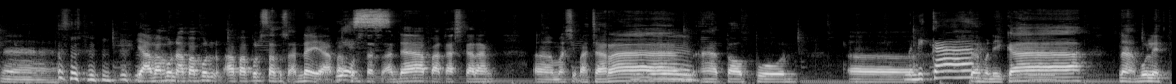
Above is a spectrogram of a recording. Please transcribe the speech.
Nah, ya apa pun apa pun apa pun status anda ya, apa pun Yes. status anda, apakah sekarang eh, masih pacaran ataupun eh, Menikah. sudah menikah. Nah, boleh.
